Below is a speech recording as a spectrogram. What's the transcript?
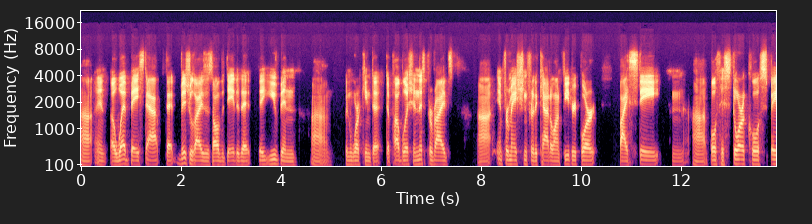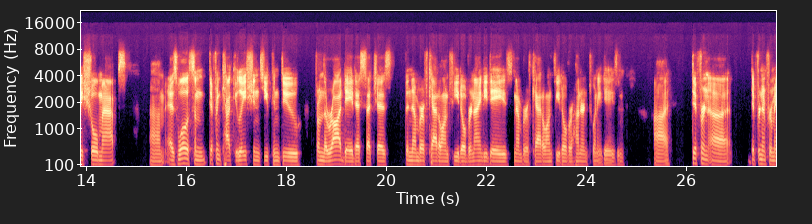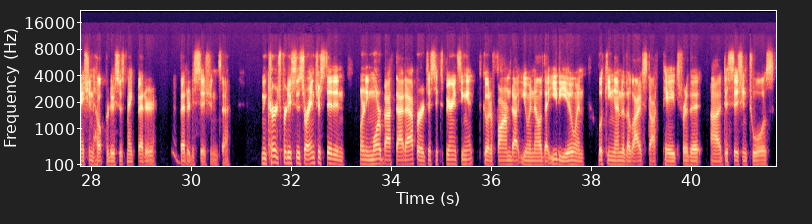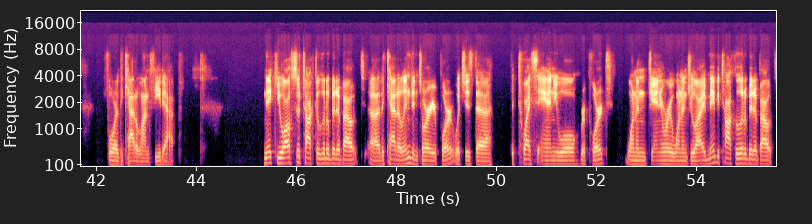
uh, and a web-based app that visualizes all the data that, that you've been um, been working to, to publish. And this provides uh, information for the cattle on feed report by state and uh, both historical spatial maps, um, as well as some different calculations you can do from the raw data, such as the number of cattle on feed over 90 days, number of cattle on feed over 120 days, and uh, different uh, different information to help producers make better better decisions. Uh, encourage producers who are interested in learning more about that app or just experiencing it. Go to farm.unl.edu and looking under the livestock page for the uh, decision tools for the cattle on feed app. Nick, you also talked a little bit about uh, the cattle inventory report, which is the the twice annual report, one in January, one in July. Maybe talk a little bit about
